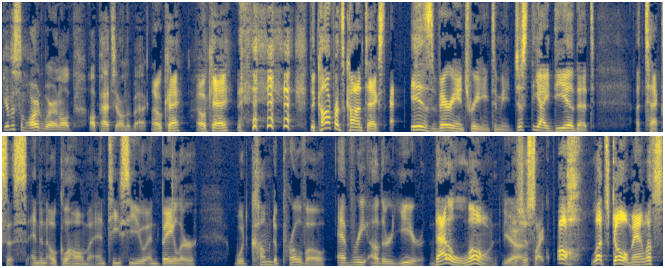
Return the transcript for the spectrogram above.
Give us some hardware, and I'll I'll pat you on the back. Okay. Okay. the conference context is very intriguing to me. Just the idea that a Texas and an Oklahoma and TCU and Baylor would come to Provo every other year. That alone Yeah. is just like, oh, let's go, man. Let's.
